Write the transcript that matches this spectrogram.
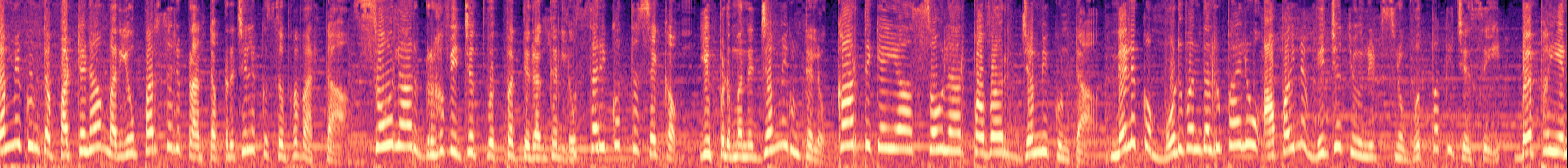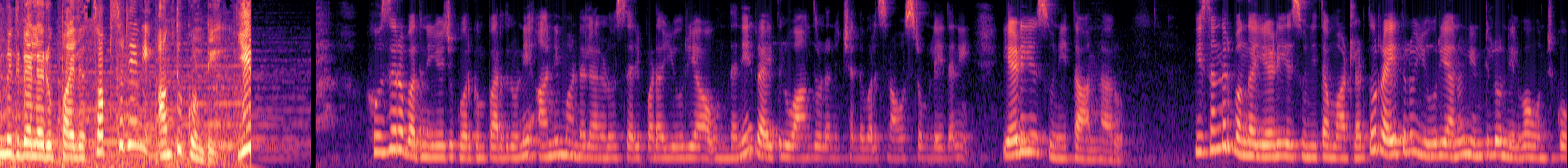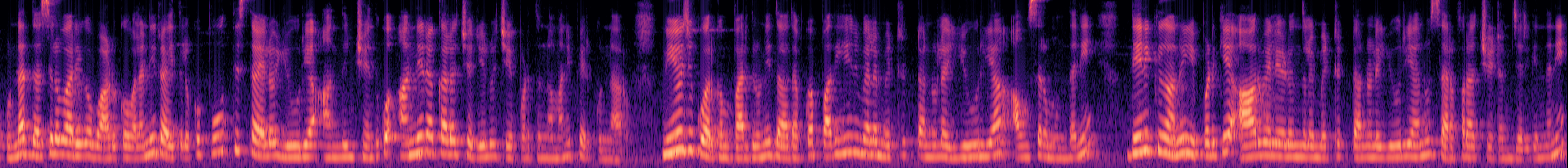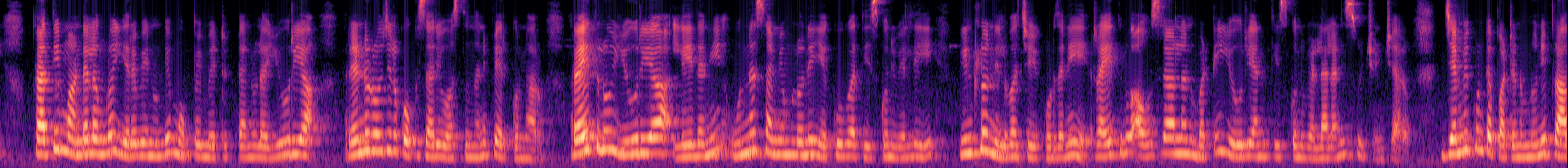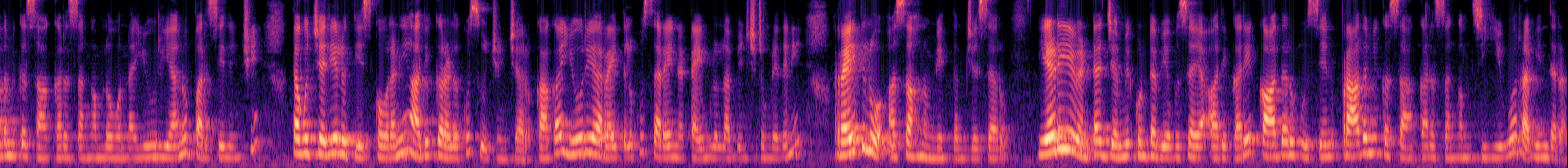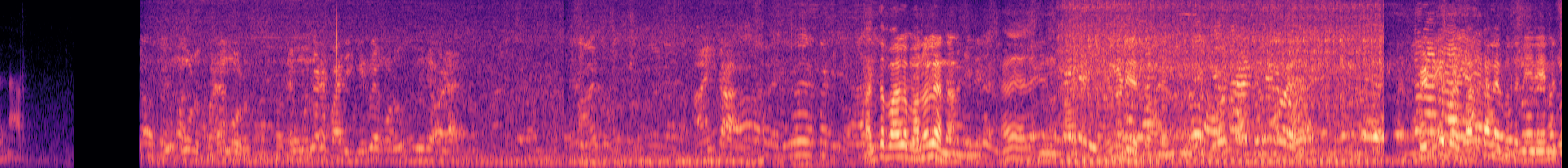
జమ్మికుంట పట్టణ మరియు పరిసర ప్రాంత ప్రజలకు శుభవార్త. సోలార్ గృహ విద్యుత్ ఉత్పత్తి రంగంలో సరికొత్త శకం. ఇప్పుడు మన జమ్మికుంటలో కార్తికేయ సోలార్ పవర్ జమ్మికుంట. నెలకు మూడు వందల రూపాయలు ఆ పైన విద్యుత్ యూనిట్స్ను ఉత్పత్తి చేసి డెబ్బై ఎనిమిది వేల రూపాయల సబ్సిడీని అందుకోండి. హుజూరాబాద్ నియోజకవర్గం పరిధిలోని అన్ని మండలాలలో సరిపడా యూరియా ఉందని రైతులు ఆందోళన చెందవలసిన అవసరం లేదని ఏడీఎస్ సునీత అన్నారు. ఈ సందర్భంగా ఏడీఏ సునీత మాట్లాడుతూ రైతులు యూరియాను ఇంటిలో నిల్వ ఉంచుకోకుండా దశల వారీగా వాడుకోవాలని రైతులకు పూర్తి స్థాయిలో యూరియా అందించేందుకు అన్ని రకాల చర్యలు చేపడుతున్నామని పేర్కొన్నారు. నియోజకవర్గం పరిధిలోని దాదాపుగా పదిహేను వేల మెట్రిక్ టన్నుల యూరియా అవసరం ఉందని దీనికి గాను ఇప్పటికే ఆరు వేల ఏడు వందల మెట్రిక్ టన్నుల యూరియాను సరఫరా చేయడం జరిగిందని ప్రతి మండలంలో ఇరవై నుండి ముప్పై మెట్రిక్ టన్నుల యూరియా రెండు రోజులకు ఒకసారి వస్తుందని పేర్కొన్నారు. రైతులు యూరియా లేదని ఉన్న సమయంలోనే ఎక్కువగా తీసుకొని వెళ్ళి ఇంట్లో నిల్వ చేయకూడదని రైతులు అవసరాలను బట్టి యూరియాను తీసుకొని వెళ్ళాలని సూచించారు. జమ్మికుంట పట్టణంలోని ప్రాథమిక సహకార సంఘంలో ఉన్న యూరియాను పరిశీలించి తగు చర్యలు తీసుకోవాలని అధికారులకు సూచించారు. కాగా యూరియా రైతులకు సరైన టైంలో లభించడం లేదని రైతులు అసహనం వ్యక్తం చేశారు. ఏడీఏ వెంట జమ్మికుంట వ్యవసాయ అధికారి కాదర్ హుసేన్ ప్రాథమిక సహకార సంఘం సీఈఓ రవీందర్ అన్నారు. ఇరవై ఇంకా అంత బాగా మనలేనా ఎన్నుండి చేస్తాను పెట్టుకుపోయి బతకాలేకపోతే నేను ఎన్ని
